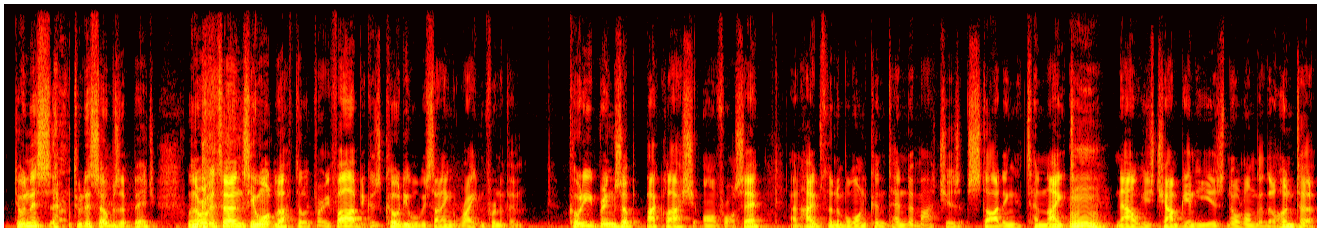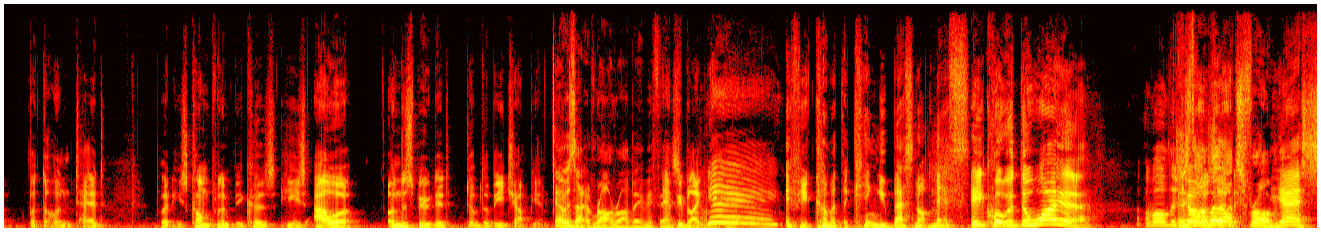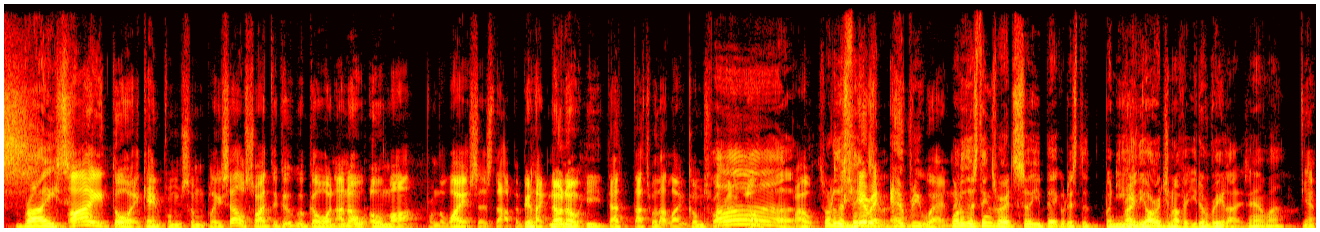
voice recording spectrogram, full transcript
Doing this, doing this sober's a bitch. When The Rock returns, he won't have to look very far because Cody will be standing right in front of him. Cody brings up Backlash en français and hypes the number one contender matches starting tonight. Mm. Now he's champion. He is no longer the hunter, but the hunted. But he's confident because he's our undisputed WWE champion. Yeah, it was that rah rah baby face. And people are like, yay! If you come at the king, you best not miss. He quoted The Wire of all the Is shows. that where I- that's from? Yes. Right. I thought it came from someplace else, so I had to Google go on. I know Omar from The Wire says that, but be like, no, no, he that that's where that line comes from. I'm like, Ah. oh, wow. It's one of those you hear things it where- everywhere. One of those things where it's so ubiquitous that when you Right. hear the origin of it, you don't realize. Yeah, wow. yeah.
